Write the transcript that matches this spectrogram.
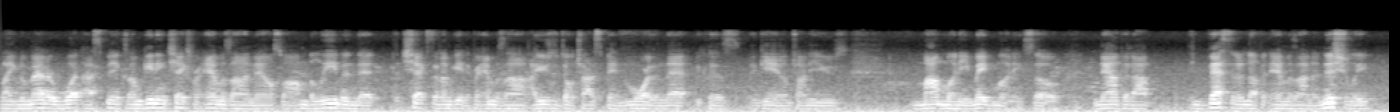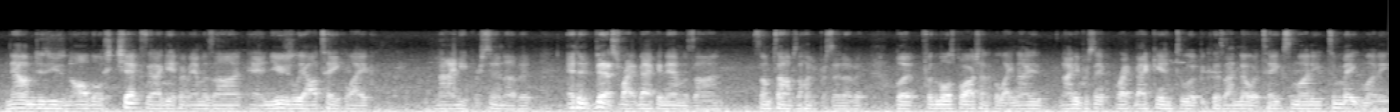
Like no matter what I spend, because I'm getting checks from Amazon now, so I'm believing that the checks that I'm getting from Amazon, I usually don't try to spend more than that because again, I'm trying to use my money make money. So now that I've invested enough in Amazon initially, now I'm just using all those checks that I get from Amazon, and usually I'll take like 90% of it and invest right back in Amazon. Sometimes 100% of it, but for the most part, I try to put like 90 percent right back into it because I know it takes money to make money,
